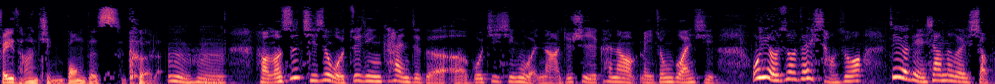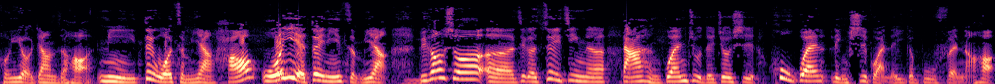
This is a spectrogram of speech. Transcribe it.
非常紧绷的时刻了。嗯哼，好，老师，其实我最近看这个呃国际新闻啊，就是看到美中关系，我有时候在想说，这有点像那个小朋友这样子哈，你对我怎么样，好，我也对你怎么样。比方说，呃，这个最近呢，大家很关注的就是互关领事馆的一个部分呢、哈。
